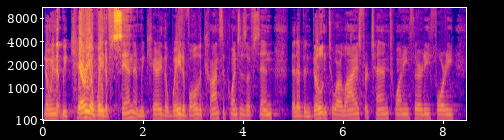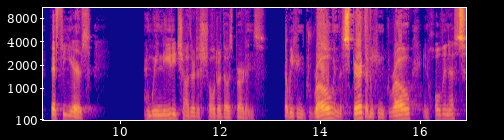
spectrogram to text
knowing that we carry a weight of sin and we carry the weight of all the consequences of sin that have been built into our lives for 10, 20, 30, 40, 50 years. And we need each other to shoulder those burdens, that we can grow in the Spirit, that we can grow in holiness,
